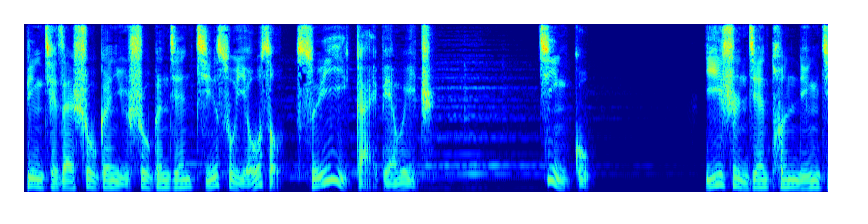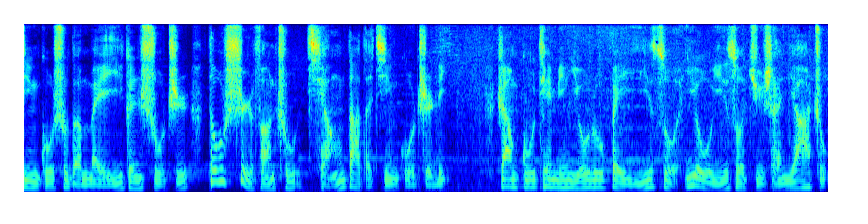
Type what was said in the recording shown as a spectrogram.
并且在树根与树根间急速游走，随意改变位置。禁锢。一瞬间，吞灵禁锢术的每一根树枝都释放出强大的禁锢之力，让古天明犹如被一座又一座巨山压住，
